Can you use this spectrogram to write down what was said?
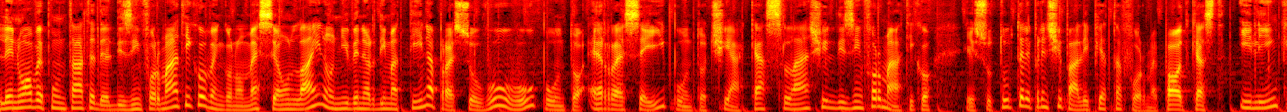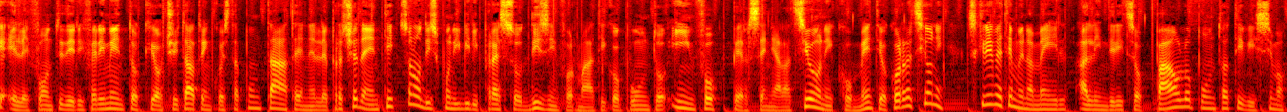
Le nuove puntate del Disinformatico vengono messe online ogni venerdì mattina presso www.rsi.ch slash il disinformatico e su tutte le principali piattaforme podcast. I link e le fonti di riferimento che ho citato in questa puntata e nelle precedenti sono disponibili presso disinformatico.info. Per segnalazioni, commenti o correzioni scrivetemi una mail all'indirizzo paolo.attivissimo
